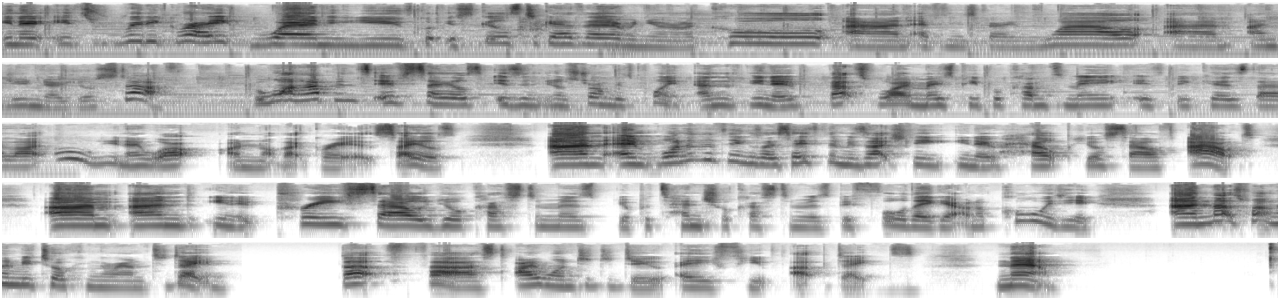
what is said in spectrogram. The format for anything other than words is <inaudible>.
you know, it's really great when you've got your skills together and you're on a call and everything's going well um, and you know your stuff. But what happens if sales isn't your strongest point? And you know, that's why most people come to me is because they're like, oh, you know what, I'm not that great at sales. And and one of the things I say to them is actually, you know, help yourself out. Um, and you know, pre-sell your customers, your potential customers before they get on a call with you. And that's what I'm going to be talking around today. But first, I wanted to do a few updates. Now,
